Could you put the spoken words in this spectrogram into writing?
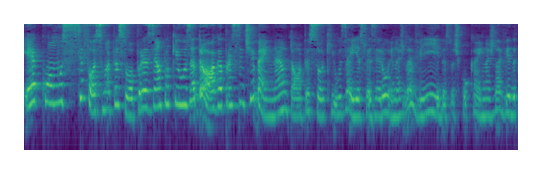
É como se fosse uma pessoa, por exemplo, que usa droga para se sentir bem, né? Então, uma pessoa que usa aí as suas heroínas da vida, suas cocaínas da vida,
